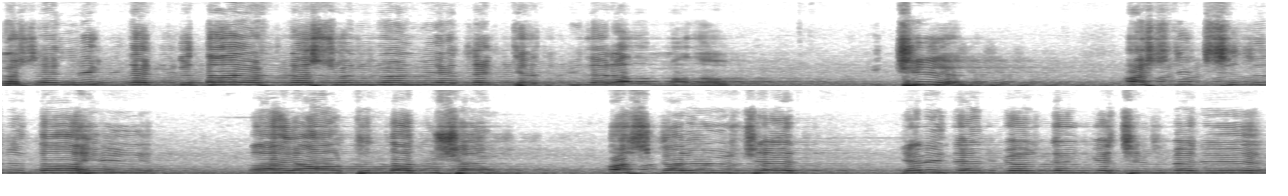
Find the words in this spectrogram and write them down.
Özellikle gıda enflasyonunu önleyecek tedbirler alınmalı. İki, açlık sınırı dahi dahi altında düşen asgari ücret yeniden gözden geçirilmeli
